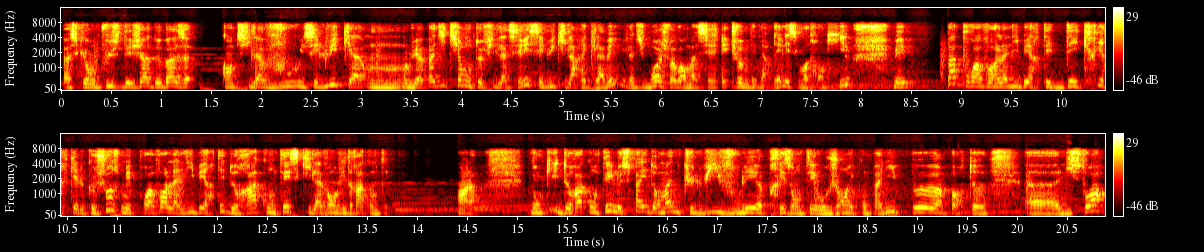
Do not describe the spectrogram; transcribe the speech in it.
Parce qu'en plus, déjà de base, quand il avoue, c'est lui qui a, on, on lui a pas dit tiens, on te file la série. C'est lui qui l'a réclamé. Il a dit moi, je veux avoir ma série, je veux me démerder, laissez-moi tranquille. Mais pas pour avoir la liberté d'écrire quelque chose, mais pour avoir la liberté de raconter ce qu'il avait envie de raconter. Voilà. Donc, et de raconter le Spider-Man que lui voulait euh, présenter aux gens et compagnie, peu importe euh, l'histoire.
